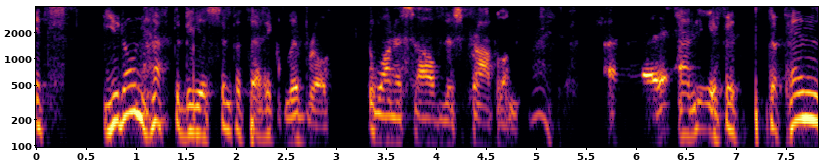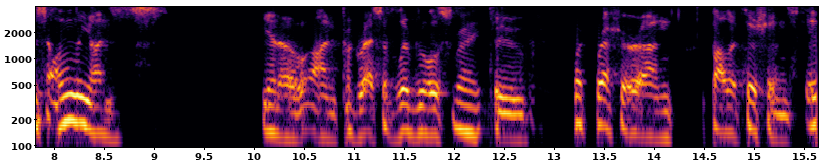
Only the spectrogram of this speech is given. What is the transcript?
it's you don't have to be a sympathetic liberal to want to solve this problem. Right. Uh, and if it depends only on, you know, on progressive liberals right. to put pressure on politicians, it,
